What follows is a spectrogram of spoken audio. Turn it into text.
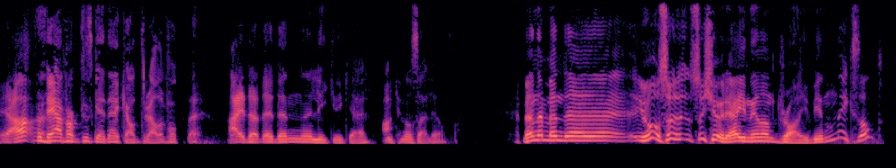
Ja. For det er faktisk en jeg ikke hadde tror jeg hadde fått det. Nei, det, det, den liker ikke jeg heller. Ikke noe særlig, altså. Men, men eh, jo, så, så kjører jeg inn i den drive-in, ikke sant?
